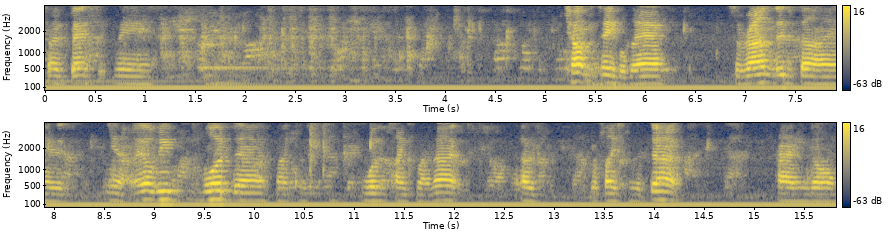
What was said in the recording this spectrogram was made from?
so basically, enchantment table there, surrounded by, you know, it'll be wood there, like wooden planks like that, as replacing the dirt, and um,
